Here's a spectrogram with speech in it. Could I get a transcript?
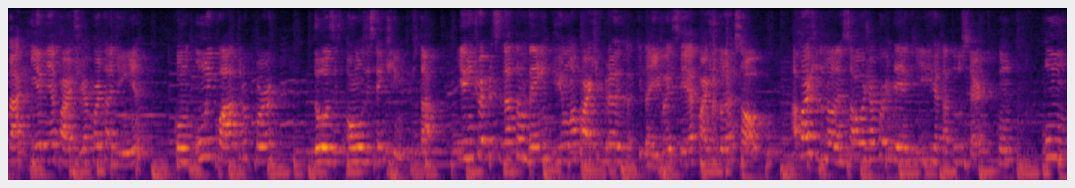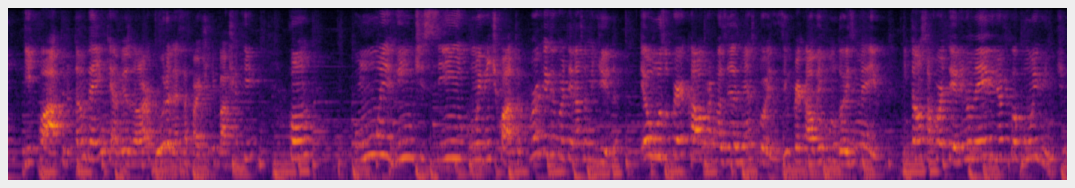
tá aqui a minha parte já cortadinha, com 1 e 4 por 12, 11 centímetros, tá? E a gente vai precisar também de uma parte branca, que daí vai ser a parte do lençol. A parte do meu lençol eu já cortei aqui, já tá tudo certo, com 1 e 4 também, que é a mesma largura dessa parte de baixo aqui, com 1,25, 1,24. Por que, que eu cortei nessa medida? Eu uso percal para fazer as minhas coisas, e o percal vem com 2,5. Então eu só cortei ele no meio e já ficou com 1,20.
